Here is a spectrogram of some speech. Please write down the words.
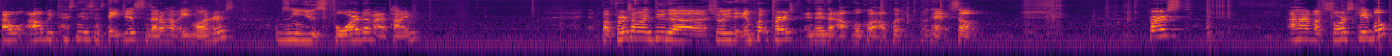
I will I'll be testing this in stages since I don't have eight monitors. I'm just gonna use four of them at a time. But first, I want to do the show you the input first, and then the out, local output. Okay, so first, I have a source cable.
